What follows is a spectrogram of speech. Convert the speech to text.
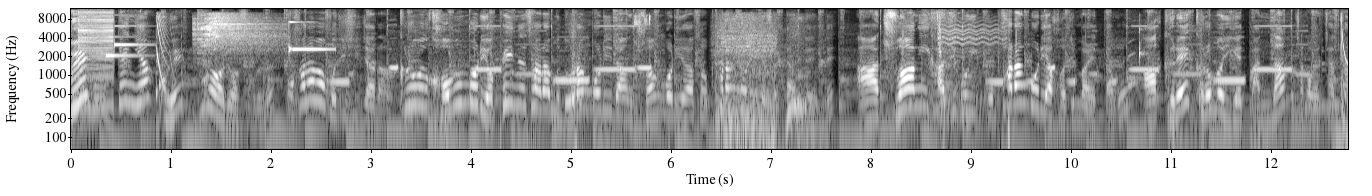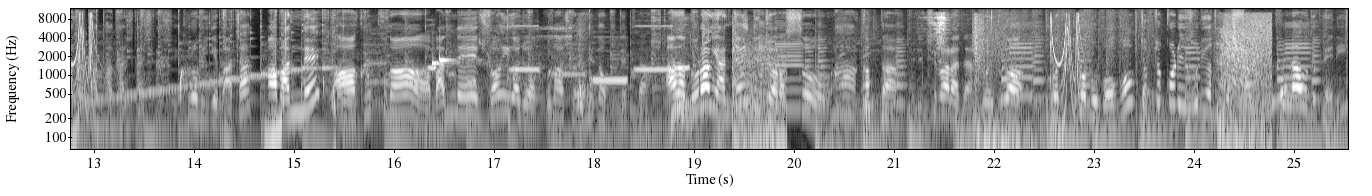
왜? 땡이야? 왜? 누가 가져갔어 그러면? 어, 하나만 거짓이잖아 그러면 검은 머리 옆에 있는 사람은 노랑 머리랑 주황 머리라서 파랑 머리는 절대 안 되는데? 아 주황이 가지고 있고 파랑 머리가 거짓말했다고? 아 그래? 그러면 이게 맞나? 잠깐만 자, 자, 자, 자, 다시 다시 다시 그럼 이게 맞아? 아 맞네? 아 그렇구나 맞네 주황이 가져갔구나 저는 생각 못했다 아 나 노랑이 앉아있는 줄 알았어 아 아깝다 이제 출발하자 뭐 누가 누가 누가 뭐 먹어? 쩝쩝거리는 소리가 들렸어 cloudberry?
